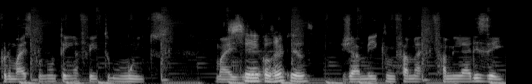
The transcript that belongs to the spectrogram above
por mais que eu não tenha feito muitos. Mas sim, é, com certeza. Já meio que me familiarizei.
